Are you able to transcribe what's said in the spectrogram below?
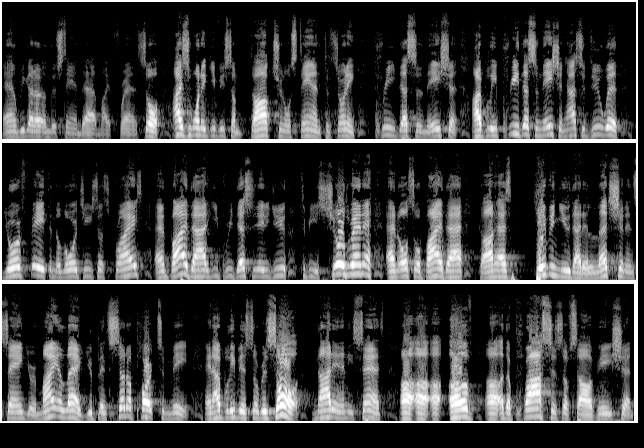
And we got to understand that, my friends. So I just want to give you some doctrinal stand concerning predestination. I believe predestination has to do with your faith in the Lord Jesus Christ. And by that, He predestinated you to be His children. And also by that, God has given you that election and saying, You're my elect. You've been set apart to me. And I believe it's a result, not in any sense, uh, uh, uh, of uh, the process of salvation.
